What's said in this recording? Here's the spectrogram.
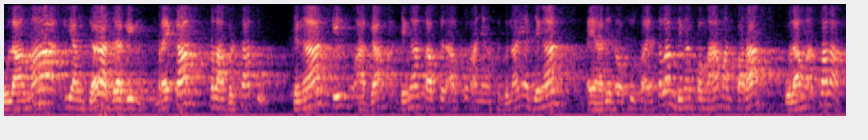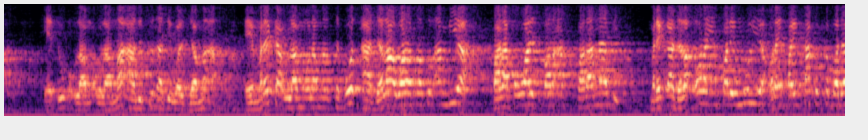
ulama yang darah daging mereka telah bersatu dengan ilmu agama, dengan tafsir Al-Quran yang sebenarnya, dengan eh, hadis Rasulullah SAW, dengan pemahaman para ulama salaf yaitu ulama-ulama ahli sunnah wal jamaah. Eh mereka ulama-ulama tersebut adalah warasatul anbiya, para pewaris para para nabi. Mereka adalah orang yang paling mulia, orang yang paling takut kepada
